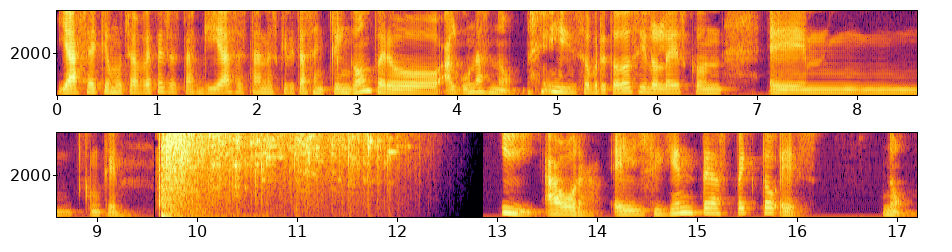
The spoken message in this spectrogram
Ya sé que muchas veces estas guías están escritas en Klingon, pero algunas no. Y sobre todo si lo lees con... Em, ¿Con qué? Y ahora, el siguiente aspecto es... No,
